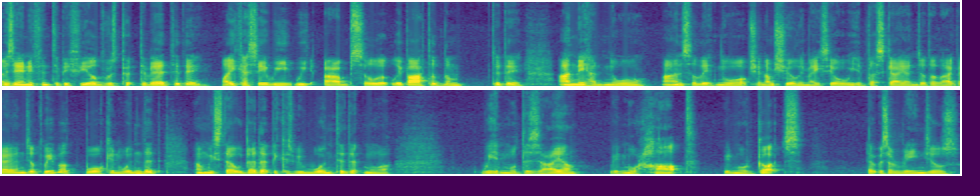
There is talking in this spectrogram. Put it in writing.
is anything to be feared was put to bed today. Like I say, we, we absolutely battered them today and they had no answer, they had no option. I'm sure they might say, oh, we had this guy injured or that guy injured. We were walking winded and we still did it because we wanted it more. We had more desire, we had more heart, we had more guts. It was a Rangers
